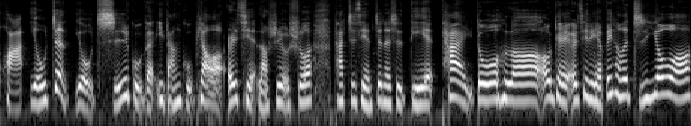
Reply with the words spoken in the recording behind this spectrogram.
华邮政有持股的一档股票哦，而且。老师有说，他之前真的是跌太多了，OK，而且你也非常的直优哦。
